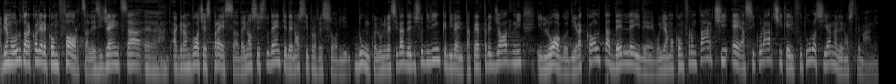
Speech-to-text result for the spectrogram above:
Abbiamo voluto raccogliere con forza l'esigenza eh, a gran voce espressa dai nostri studenti e dai nostri professori. Dunque l'Università degli Studi Link diventa per tre giorni il luogo di raccolta delle idee. Vogliamo confrontarci e assicurarci che il futuro sia nelle nostre mani.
